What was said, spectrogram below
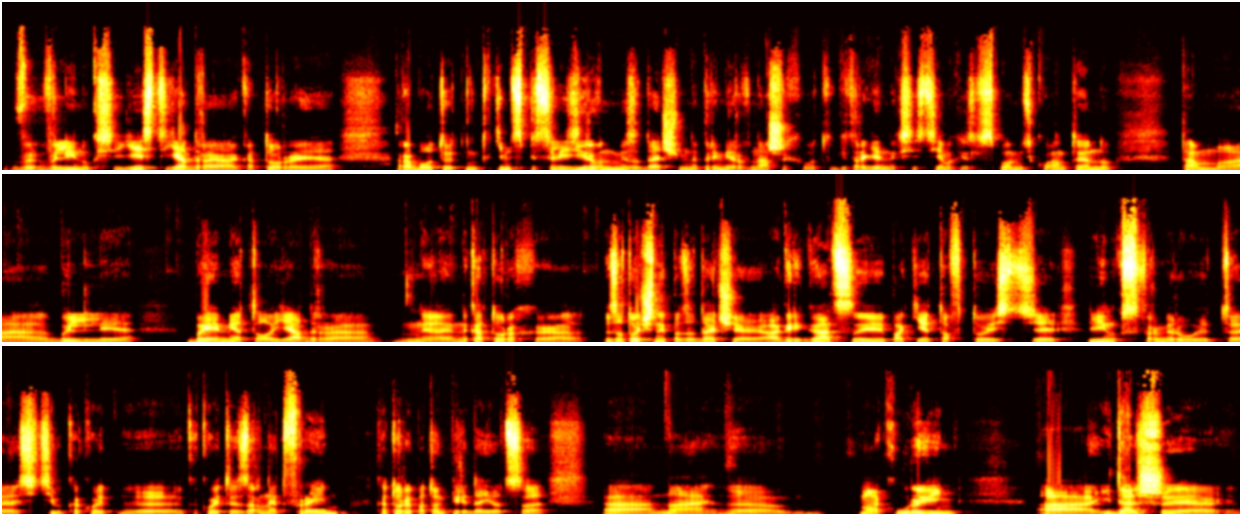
в, в Linux. Есть ядра, которые работают над какими-то специализированными задачами, например, в наших вот гетерогенных системах, если вспомнить Quantennu, там э, были bare-metal ядра, э, на которых э, заточены под задачи агрегации пакетов, то есть э, Linux формирует какой-то какой Ethernet фрейм, который потом передается на Mac уровень, а, и дальше,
